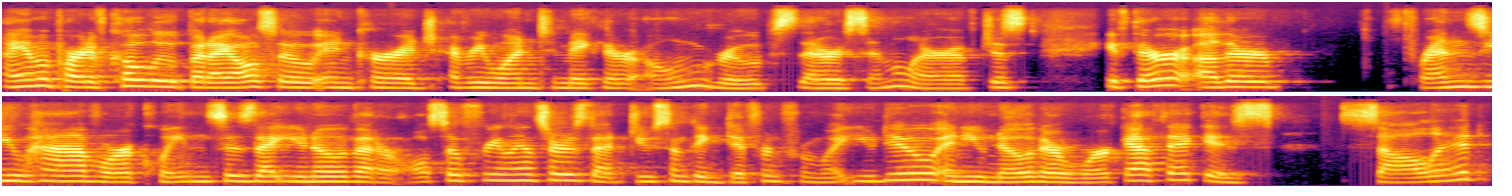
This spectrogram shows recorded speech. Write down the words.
I am a part of CoLoop, but I also encourage everyone to make their own groups that are similar of just if there are other friends you have or acquaintances that you know that are also freelancers that do something different from what you do and you know their work ethic is solid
